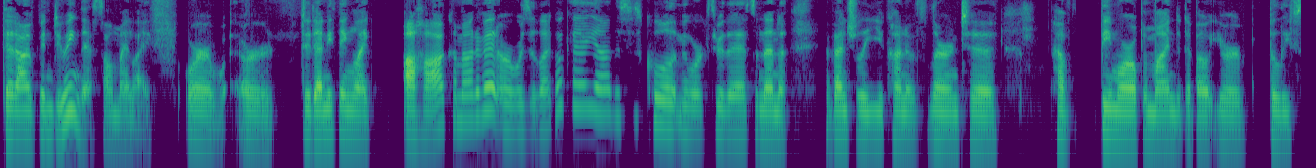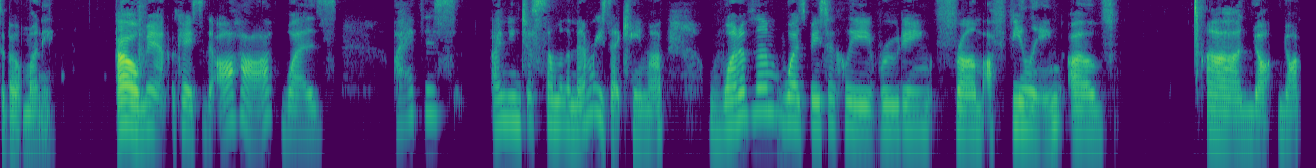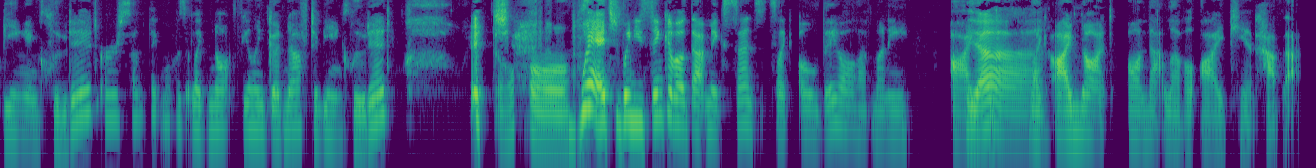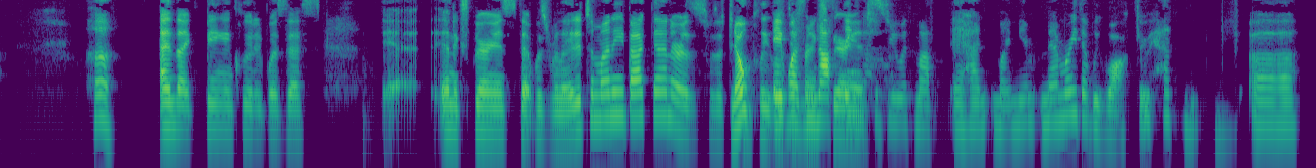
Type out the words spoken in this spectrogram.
that i've been doing this all my life or or did anything like aha come out of it? Or was it like okay yeah this is cool let me work through this and then uh, eventually you kind of learn to have be more open minded about your beliefs about money? Oh man. Okay. So the aha was I had this, I mean, just some of the memories that came up. One of them was basically rooting from a feeling of uh not not being included or something. What was it? Like not feeling good enough to be included. which, oh. which when you think about that makes sense. It's like, oh, they all have money. I yeah. like I'm not on that level. I can't have that. Huh and like being included was this eh, an experience that was related to money back then or this was a nope, completely it was nothing experience? to do with my it had my mem- memory that we walked through had uh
